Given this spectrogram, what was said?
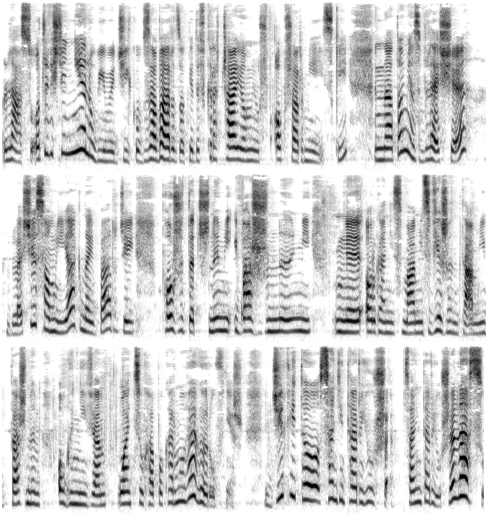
lasu. Oczywiście nie lubimy dzików za bardzo, kiedy wkraczają już w obszar miejski, natomiast w lesie w lesie są jak najbardziej pożytecznymi i ważnymi e, organizmami, zwierzętami, ważnym ogniwem łańcucha pokarmowego również. Dziki to sanitariusze, sanitariusze lasu.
